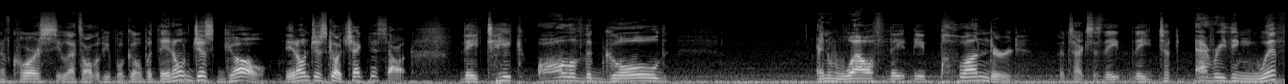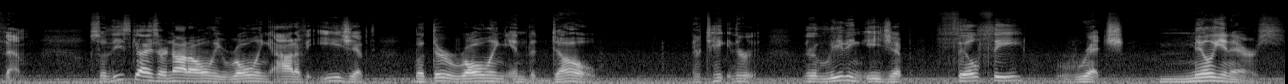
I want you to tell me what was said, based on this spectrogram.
And of course, he lets all the people go. But they don't just go. They don't just go. Check this out. They take all of the gold and wealth. They, they plundered the Texas. They, they took everything with them. So these guys are not only rolling out of Egypt, but they're rolling in the dough. They're taking they're they're leaving Egypt filthy rich, millionaires.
